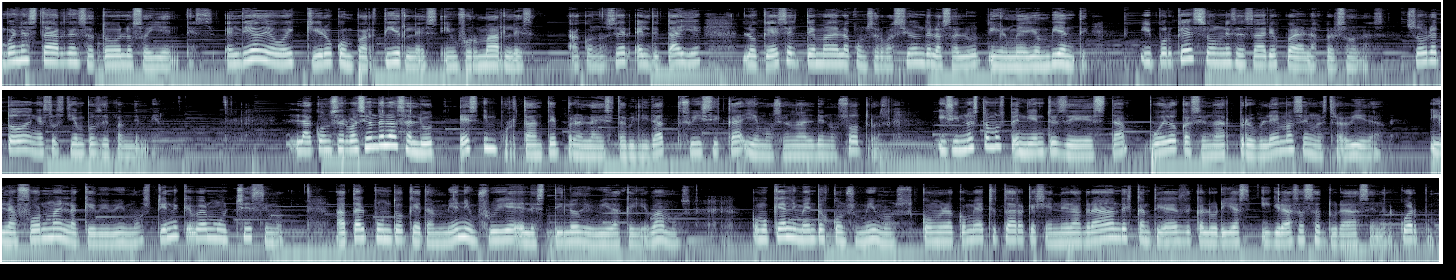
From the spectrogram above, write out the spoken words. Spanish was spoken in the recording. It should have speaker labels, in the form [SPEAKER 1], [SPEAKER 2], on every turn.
[SPEAKER 1] Buenas tardes a todos los oyentes. El día de hoy quiero compartirles, informarles, a conocer el detalle lo que es el tema de la conservación de la salud y el medio ambiente y por qué son necesarios para las personas, sobre todo en estos tiempos de pandemia. La conservación de la salud es importante para la estabilidad física y emocional de nosotros, y si no estamos pendientes de esta, puede ocasionar problemas en nuestra vida, y la forma en la que vivimos tiene que ver muchísimo, a tal punto que también influye el estilo de vida que llevamos, como qué alimentos consumimos, como la comida chatarra que genera grandes cantidades de calorías y grasas saturadas en el cuerpo.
